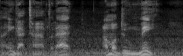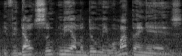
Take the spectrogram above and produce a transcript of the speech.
I ain't got time for that. I'm gonna do me. If it don't suit me, I'm gonna do me. Well, my thing is,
